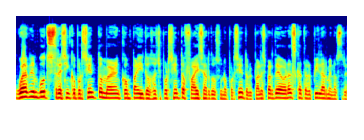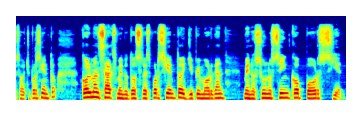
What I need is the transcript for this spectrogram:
Walgreens Boots 3.5%, Merck Company 2.8%, Pfizer 2.1%, principales perdedoras Caterpillar menos 3.8%, Goldman Sachs menos 2.3% y JP Morgan menos 1.5%.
